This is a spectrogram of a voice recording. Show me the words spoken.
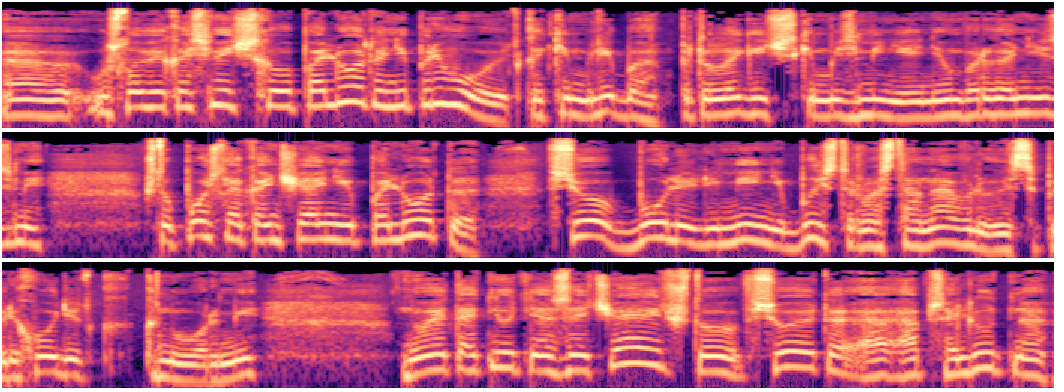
э, условия космического полета не приводят к каким-либо патологическим изменениям в организме, что после окончания полета все более или менее быстро восстанавливается, приходит к норме, но это отнюдь не означает, что все это а, абсолютно,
